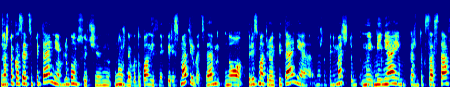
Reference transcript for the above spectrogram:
но что касается питания, в любом случае нужно его дополнительно пересматривать, да? но пересматривая питание, нужно понимать, что мы меняем, скажем так, состав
